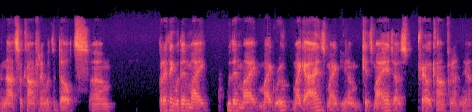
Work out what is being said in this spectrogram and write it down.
not so confident with adults. Um, but I think within my within my my group, my guys, my you know kids my age, I was fairly confident. Yeah.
